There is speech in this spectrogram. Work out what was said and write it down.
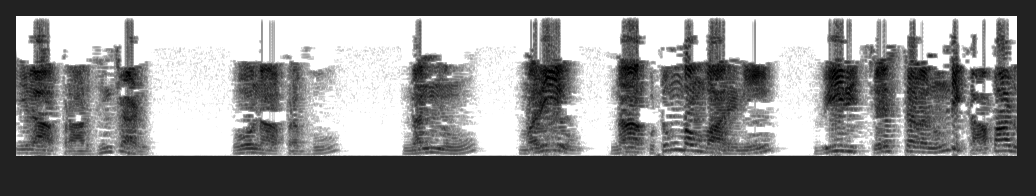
ఇలా ప్రార్థించాడు. ఓ నా ప్రభు నన్ను మరియు నా కుటుంబం వారిని వీరి చేష్టల నుండి కాపాడు.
